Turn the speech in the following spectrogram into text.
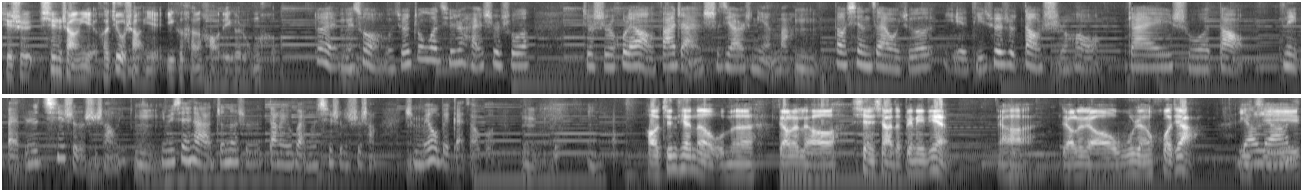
其实新商业和旧商业一个很好的一个融合。对，嗯没错，我觉得中国其实还是说，就是互联网发展十几二十年吧，嗯，到现在我觉得也的确是到时候该说到那百分之七十的市场里，嗯因为线下真的是大概有百分之七十的市场是没有被改造过的。嗯嗯，好，今天呢，我们聊了聊线下的便利店，啊，聊了聊无人货架，以及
